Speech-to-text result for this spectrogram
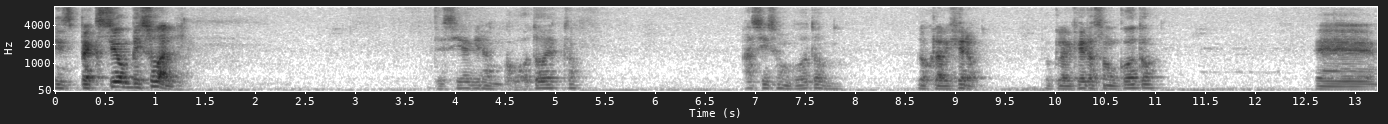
Inspección visual. Decía que eran gotos estos. Ah, sí, son gotos. Los clavijeros. Los clavijeros son gotos. Eh,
